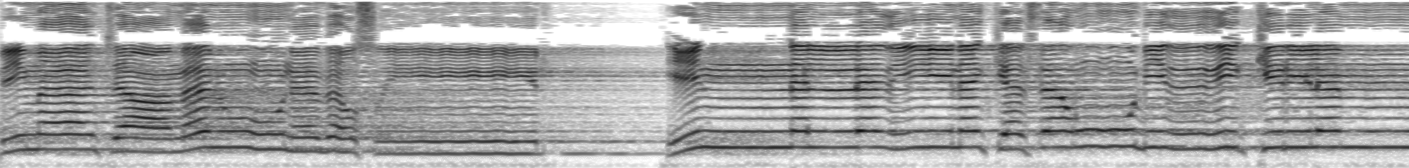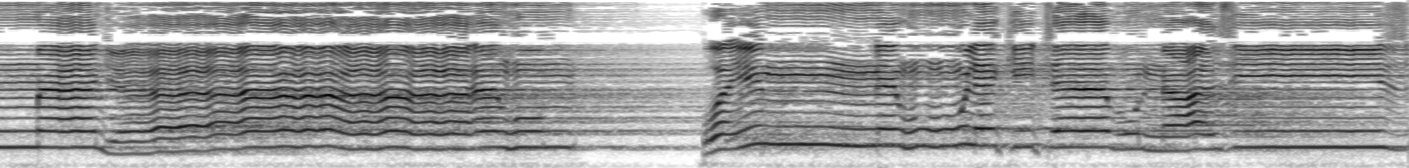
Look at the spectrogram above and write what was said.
بما تعملون بصير. إن الذين كفروا بالذكر لما جاءهم وإنه لكتاب عزيز.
